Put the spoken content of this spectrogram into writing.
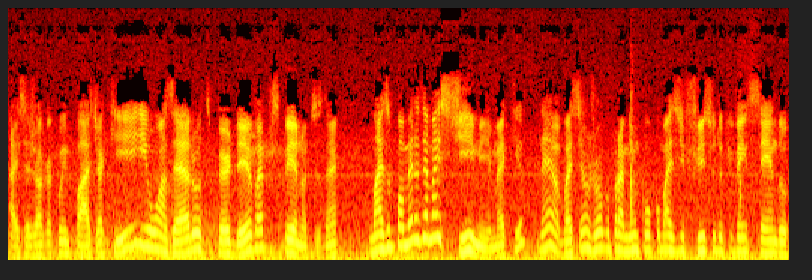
Aí você joga com empate aqui e 1x0, se perder, vai pros pênaltis, né? Mas o Palmeiras é mais time, mas que né, vai ser um jogo para mim um pouco mais difícil do que vem sendo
